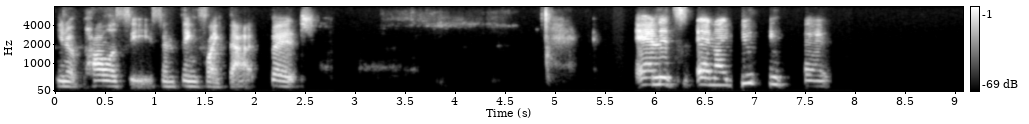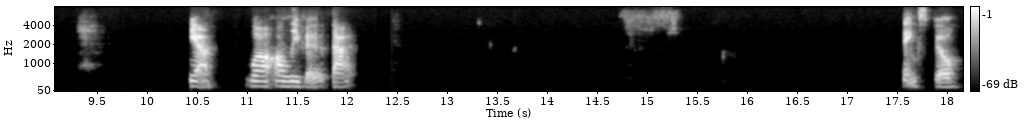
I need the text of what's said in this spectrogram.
you know policies and things like that, but and it's and I do think that yeah, well, I'll leave it at that. Thanks, Bill.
